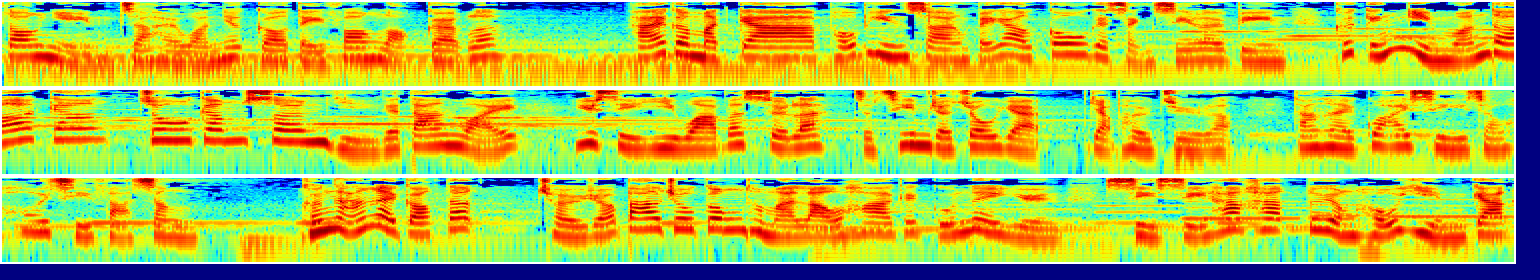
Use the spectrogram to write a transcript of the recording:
當然就係揾一個地方落腳啦。喺一個物價普遍上比較高嘅城市裏邊，佢竟然揾到一間租金相宜嘅單位，於是二話不說咧就簽咗租約 入去住啦。但係怪事就開始發生，佢硬係覺得除咗包租公同埋樓下嘅管理員時時刻刻都用好嚴格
